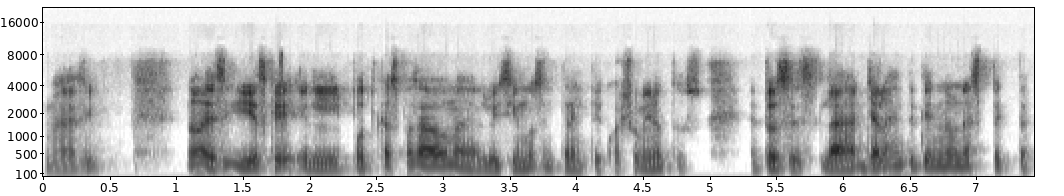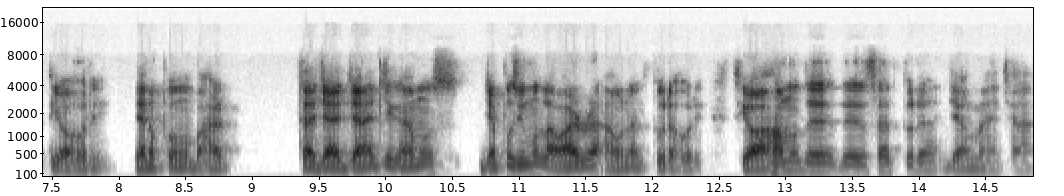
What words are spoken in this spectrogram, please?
Mae, sí. No, es, y es que el podcast pasado lo hicimos en 34 minutos. Entonces, la, ya la gente tiene una expectativa, Jorge. Ya no podemos bajar. O sea, ya, ya llegamos, ya pusimos la barra a una altura, Jorge. Si bajamos de, de esa altura, ya, mae, ya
